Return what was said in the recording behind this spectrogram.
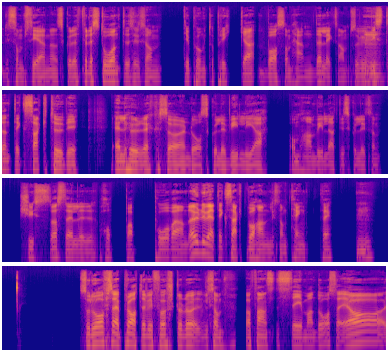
liksom, scenen skulle, för det står inte liksom, till punkt och pricka vad som händer liksom, så vi Mm. visste inte exakt hur vi, eller hur regissören då skulle vilja, om han ville att vi skulle liksom kyssas eller hoppa på varandra. Du vet exakt vad han liksom tänkte sig. Mm. Så då så här, pratade vi först och då, liksom, vad fan säger man då? Så här, ja,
